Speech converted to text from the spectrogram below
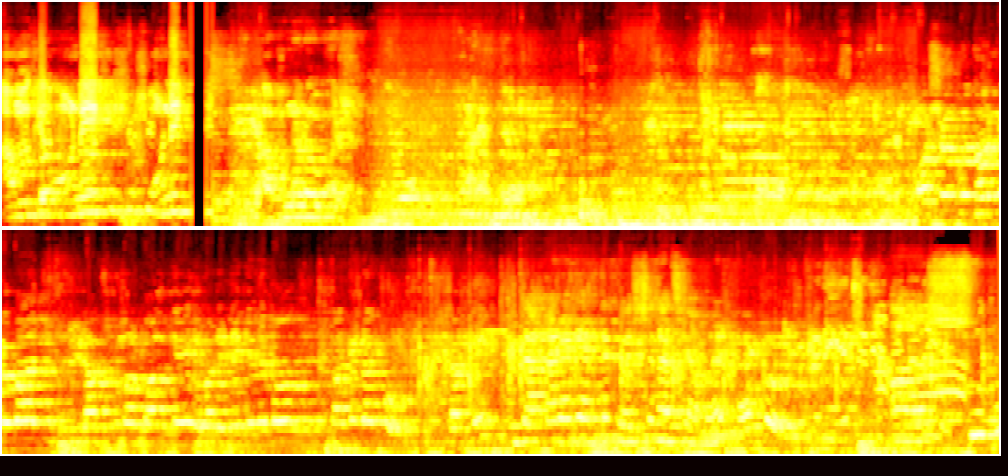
আমাকে অনেক অনেক আপনারাও রাজকুমার পালকে এবারে ডেকে নেব। তাকে ডাকো। ডাকার আগে একটা কোয়েশ্চেন আছে আমার। শুধু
